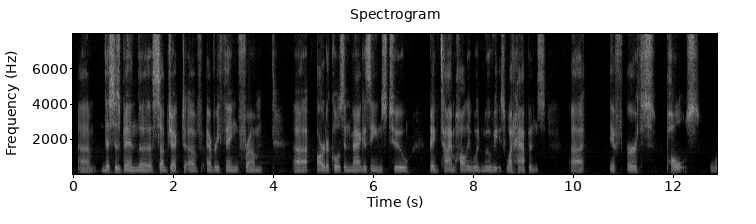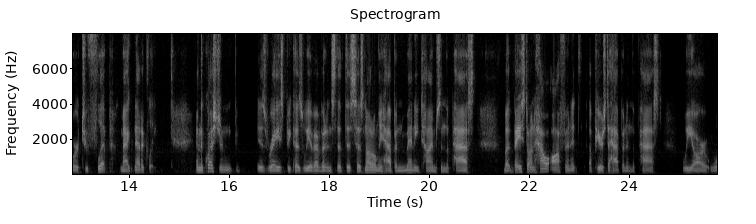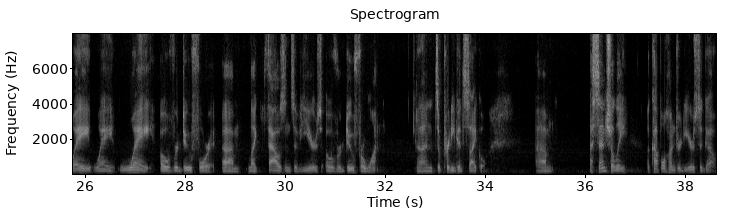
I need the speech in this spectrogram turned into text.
um, this has been the subject of everything from uh, articles in magazines to big time Hollywood movies. What happens uh, if Earth's poles were to flip magnetically. And the question is raised because we have evidence that this has not only happened many times in the past, But based on how often it appears to happen in the past, we are way, way, way overdue for it. Um, like thousands of years overdue for one. Uh, and it's a pretty good cycle. Um, essentially, a couple hundred years ago,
